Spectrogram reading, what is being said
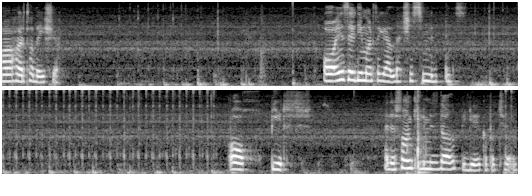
Aa harita değişiyor. Aa en sevdiğim harita geldi. Şimdi, şimdi bittiniz. Oh bir. Hadi son kilimizi de alıp videoyu kapatıyorum.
